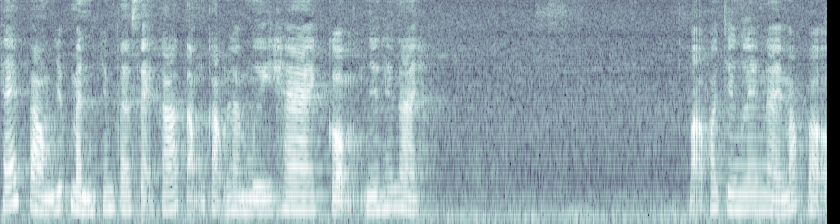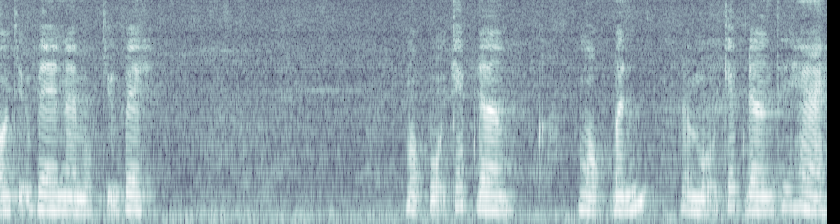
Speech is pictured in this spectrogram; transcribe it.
hết vòng giúp mình. Chúng ta sẽ có tổng cộng là 12 cụm như thế này bỏ qua chân len này, móc vào ô chữ V này, một chữ V. Một mũi kép đơn, một bính, rồi mũi kép đơn thứ hai.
